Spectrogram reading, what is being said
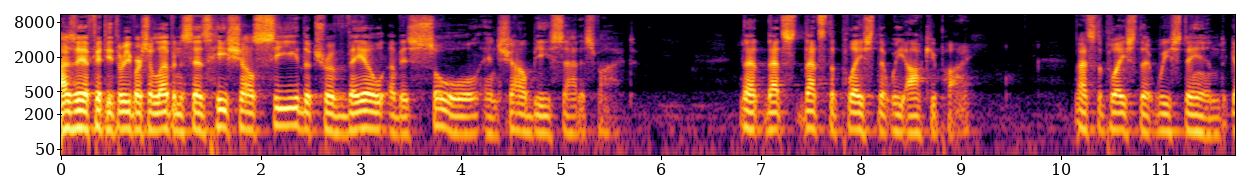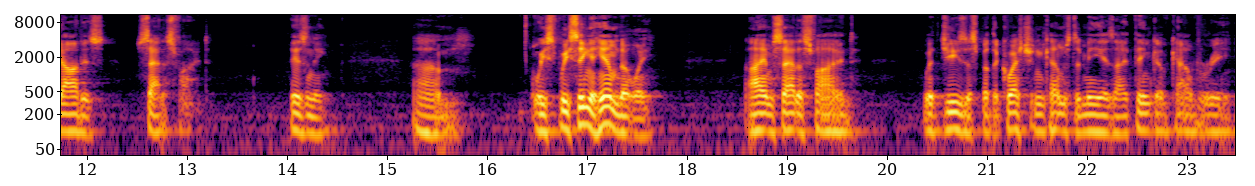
Isaiah 53 verse 11 says, "He shall see the travail of his soul and shall be satisfied." That, that's, that's the place that we occupy. That's the place that we stand. God is satisfied, isn't He? Um, we, we sing a hymn, don't we? I am satisfied with Jesus. But the question comes to me as I think of Calvary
